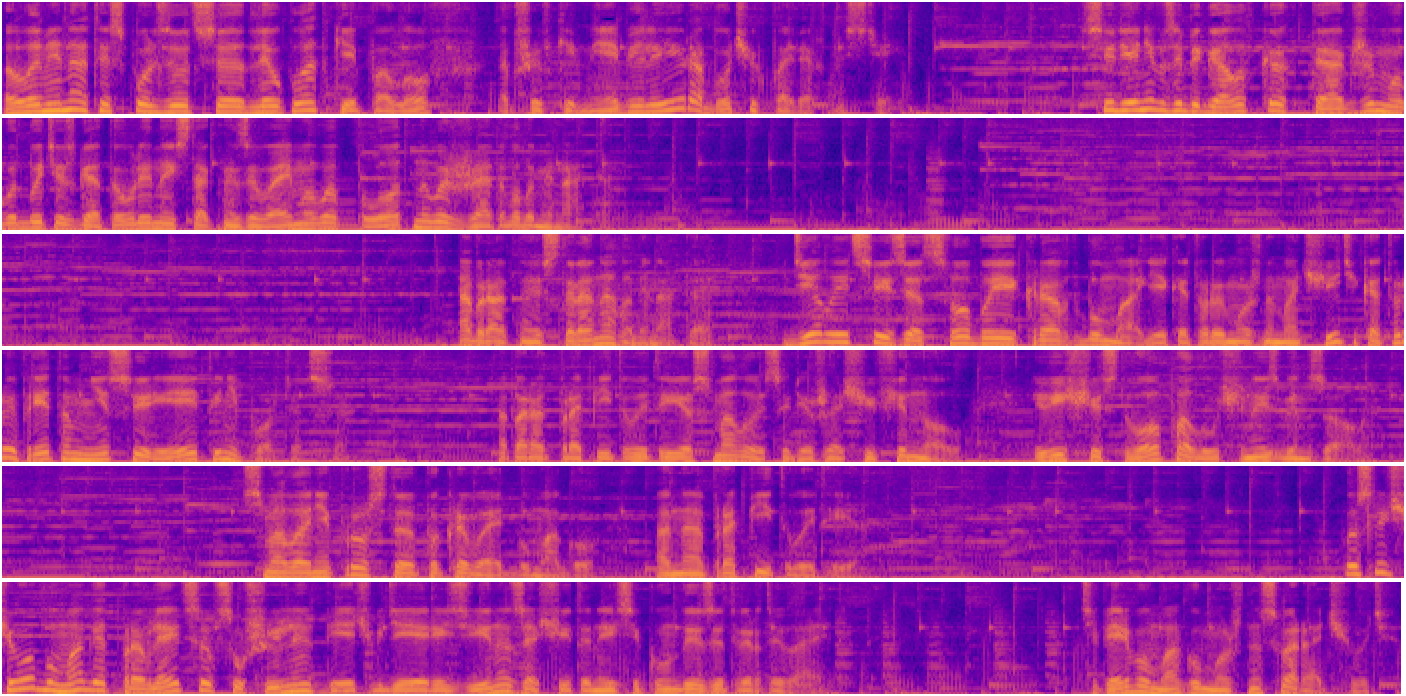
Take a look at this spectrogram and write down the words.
Ламинат используется для укладки полов, обшивки мебели и рабочих поверхностей. Сиденья в забегаловках также могут быть изготовлены из так называемого плотного сжатого ламината. Обратная сторона ламината делается из особой крафт-бумаги, которую можно мочить и которая при этом не сыреет и не портится. Аппарат пропитывает ее смолой, содержащей фенол, вещество, полученное из бензола. Смола не просто покрывает бумагу, она пропитывает ее. После чего бумага отправляется в сушильную печь, где резина за считанные секунды затвердевает. Теперь бумагу можно сворачивать.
